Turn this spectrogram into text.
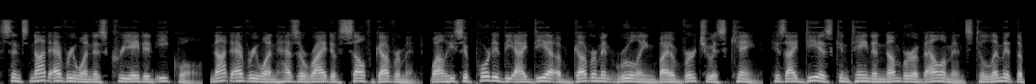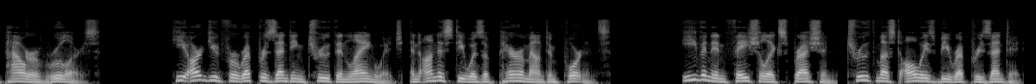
since not everyone is created equal, not everyone has a right of self-government. While he supported the idea of government ruling by a virtuous king, his ideas contained a number of elements to limit the power of rulers. He argued for representing truth in language, and honesty was of paramount importance. Even in facial expression, truth must always be represented.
